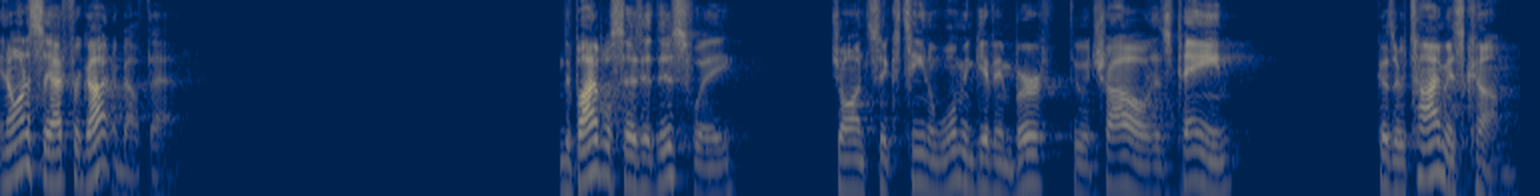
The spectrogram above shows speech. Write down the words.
And honestly, I'd forgotten about that. The Bible says it this way John 16 a woman giving birth to a child has pain because her time has come.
